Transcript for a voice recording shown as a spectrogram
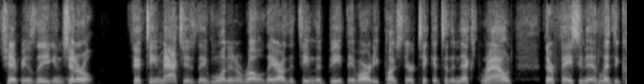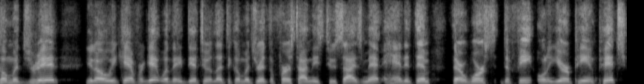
Champions League in general. 15 matches they've won in a row. They are the team that beat. They've already punched their ticket to the next round. They're facing Atletico Madrid. You know, we can't forget what they did to Atletico Madrid the first time these two sides met, handed them their worst defeat on a European pitch.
